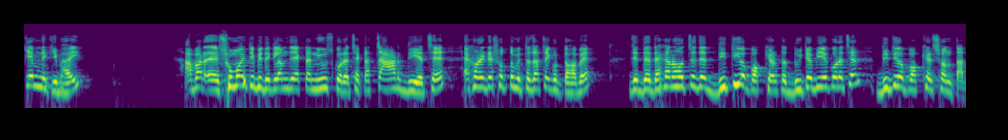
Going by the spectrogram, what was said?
কেমনে কি ভাই? আবার সময় টিভি দেখলাম যে একটা নিউজ করেছে, একটা চার দিয়েছে। এখন এটা সত্য মিথ্যা যাচাই করতে হবে। যে দেখানো হচ্ছে যে দ্বিতীয় পক্ষের অর্থাৎ দুইটা বিয়ে করেছেন, দ্বিতীয় পক্ষের সন্তান,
